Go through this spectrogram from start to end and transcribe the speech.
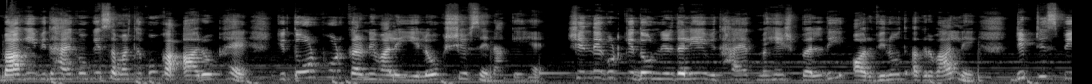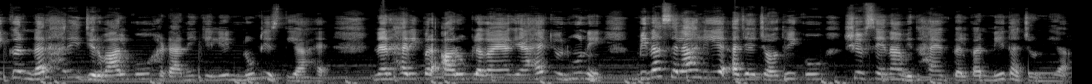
बागी विधायकों के समर्थकों का आरोप है कि तोड़फोड़ करने वाले ये लोग शिवसेना के हैं। शिंदे गुट के दो निर्दलीय विधायक महेश बल्दी और विनोद अग्रवाल ने डिप्टी स्पीकर नरहरि जिरवाल को हटाने के लिए नोटिस दिया है। नरहरि पर आरोप लगाया गया है कि उन्होंने बिना सलाह लिए अजय चौधरी को शिवसेना विधायक दल का नेता चुन लिया।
